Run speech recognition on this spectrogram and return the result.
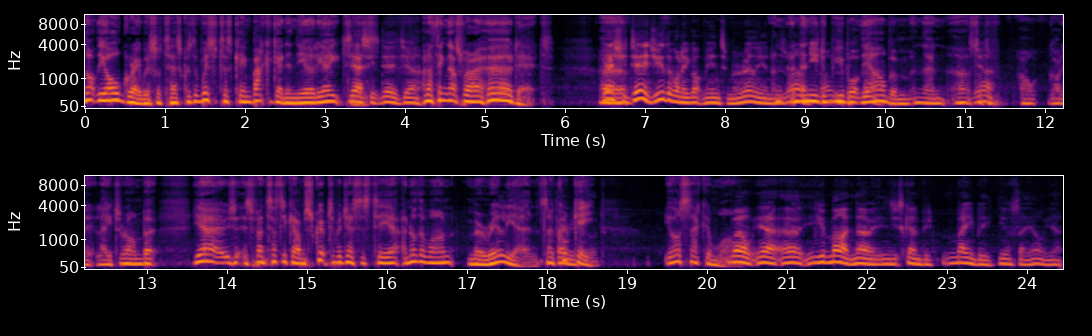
not the old grey whistle test because the whistle test came back again in the early eighties. yes, it did. Yeah. and I think that's where I heard it. yes, Uh, you did. You're the one who got me into Marillion and, as well. and then you so I you bought the fan. album, and then I sort Yeah. of oh, got it later on. But yeah, it was, it's fantastic album. Script of a Jester's Tear, another one, Marillion. So Very Cookie, good. your second one. Well, yeah, uh, you might know it. It's going to be maybe you'll say, "Oh, yeah,"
